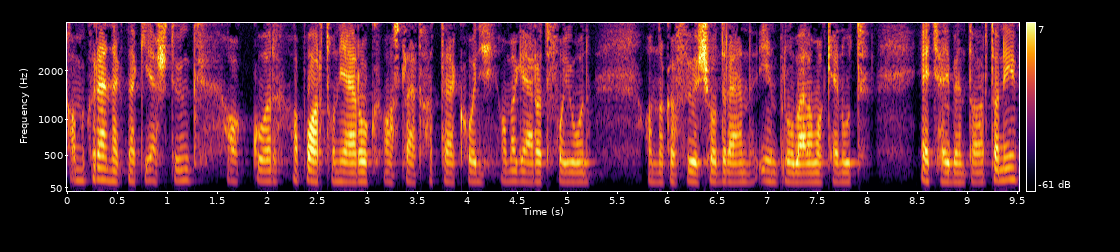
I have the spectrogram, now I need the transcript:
Amikor ennek nekiestünk, akkor a parton járók azt láthatták, hogy a megáradt folyón, annak a fő sodrán én próbálom a kenut egy helyben tartani,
